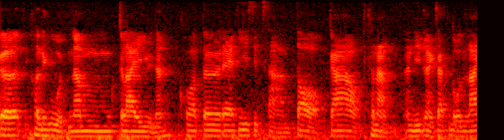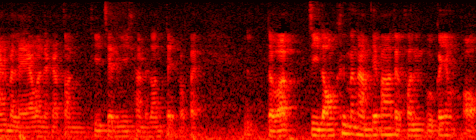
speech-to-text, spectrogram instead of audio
ก็คอลลิงวูดนำไกลอยู่นะควอเตอร์แรกที่13ต่อ 9 ขนาดอันนี้หลังจากโดนไล่มาแล้วนะครับ ตอนที่เจนนี่คาร์เมลอนเตะเข้าไป แต่ว่าจีลองขึ้นมานำได้บ้าง แต่คอลลิงวูดก็ยังออก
